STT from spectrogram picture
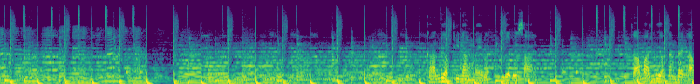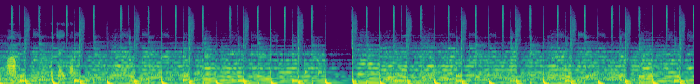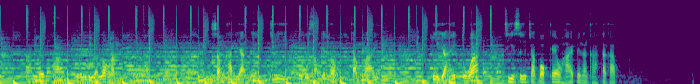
การเลือกที่นั่งในเรือโดยสาร สามารถเลือกนั่งได้ตามความพอใจครับ การเดินทางโดยเรือล่องลำโขงนั้นสิ่งสำคัญอย่างหนึ่งที่ผู้โดยสารจะต้องจำไว้ คืออย่าให้ตั๋วที่ซื้อจากบอกแก้วหายเป็นอันขาดนะครับ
